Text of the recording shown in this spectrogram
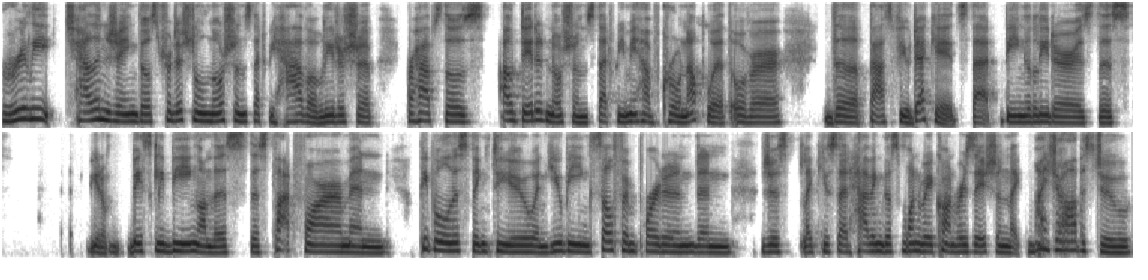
really challenging those traditional notions that we have of leadership perhaps those outdated notions that we may have grown up with over the past few decades that being a leader is this you know basically being on this this platform and people listening to you and you being self-important and just like you said having this one-way conversation like my job is to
